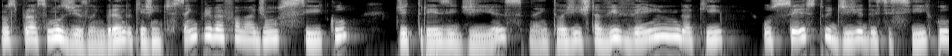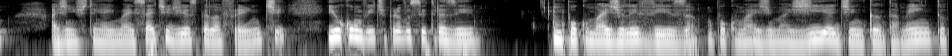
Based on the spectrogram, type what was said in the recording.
nos próximos dias. Lembrando que a gente sempre vai falar de um ciclo de 13 dias, né? Então a gente está vivendo aqui o sexto dia desse ciclo. A gente tem aí mais sete dias pela frente e o convite para você trazer um pouco mais de leveza, um pouco mais de magia, de encantamento.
